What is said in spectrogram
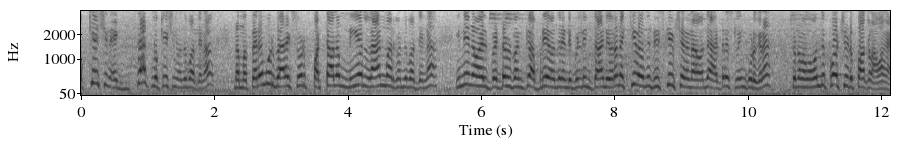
லொக்கேஷன் எக்ஸாக்ட் லொக்கேஷன் வந்து பார்த்தீங்கன்னா நம்ம Perambur barracks road Pattalam near landmark வந்து பார்த்தீங்கன்னா இந்தியன் ஆயில் பெட்ரோல் பங்க் அப்படியே வந்து ரெண்டு பில்டிங் தாண்டி வரோம். நான் கீழே வந்து டிஸ்கிரிப்ஷனை நான் வந்து அட்ரஸ் லிங்க் கொடுக்குறேன். ஸோ நம்ம வந்து கோட் ஷூட் பார்க்கலாம். வாங்க.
